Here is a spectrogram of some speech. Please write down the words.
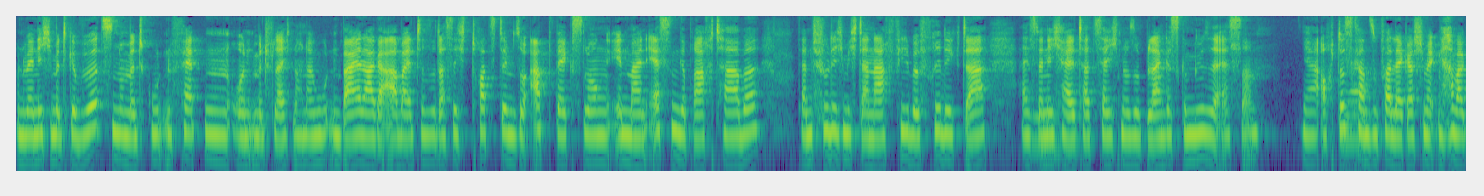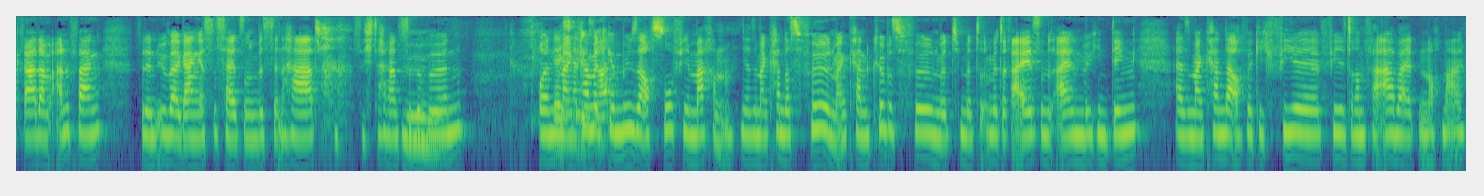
Und wenn ich mit Gewürzen und mit guten Fetten und mit vielleicht noch einer guten Beilage arbeite, sodass ich trotzdem so Abwechslung in mein Essen gebracht habe, dann fühle ich mich danach viel befriedigter, als wenn ich halt tatsächlich nur so blankes Gemüse esse. Ja, auch das ja. kann super lecker schmecken, aber gerade am Anfang für den Übergang ist es halt so ein bisschen hart, sich daran zu mm. gewöhnen. Und ja, man kann mit Gemüse auch so viel machen. Also man kann das füllen, man kann Kürbis füllen mit, mit, mit Reis und mit allen möglichen Dingen. Also man kann da auch wirklich viel, viel drin verarbeiten nochmal.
